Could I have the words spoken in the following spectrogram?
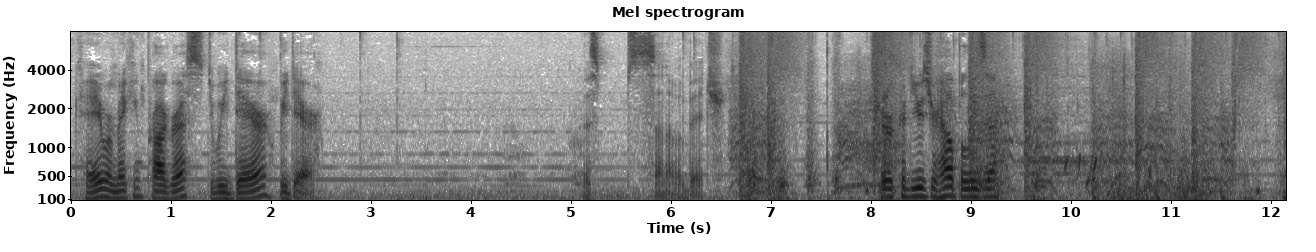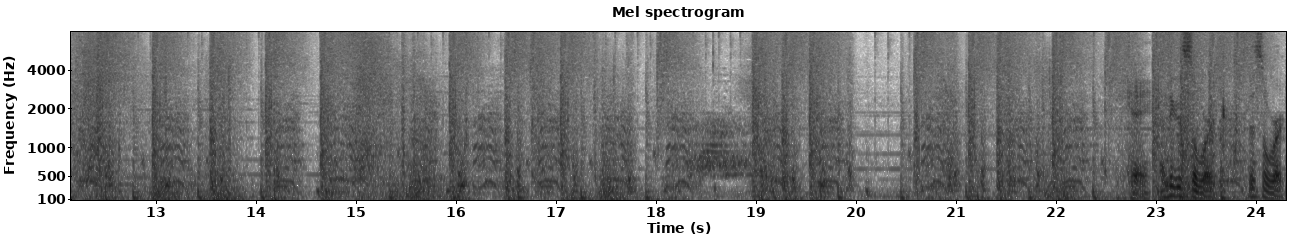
Okay, we're making progress. Do we dare? We dare. A bitch. Sure could use your help, Eliza. Okay, I think this will work. This will work.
